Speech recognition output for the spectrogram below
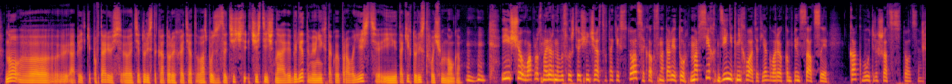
Но, опять-таки, повторюсь, те туристы, которые хотят воспользоваться частично авиабилетами, у них такое право есть, и таких туристов очень много. И еще вопрос, наверное, вы слышите очень часто в таких ситуациях, как с Натальей Тур. На всех денег не хватит. Я говорю о компенсации. Как будет решаться ситуация?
